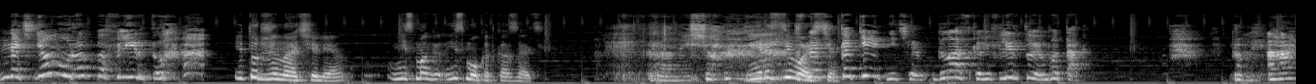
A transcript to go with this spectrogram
Начнем урок по флирту. И тут же начали. Не, смог, не смог отказать. Рано еще. Не раздевайся. Значит, кокетничаем, глазками флиртуем, вот так. Пробуй. Ага.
